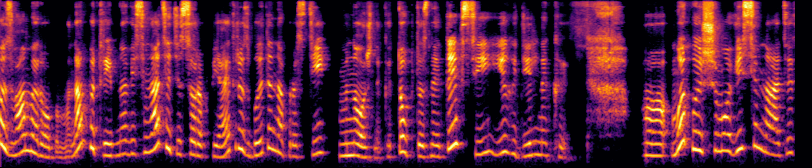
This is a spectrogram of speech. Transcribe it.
ми з вами робимо? Нам потрібно 18 і 45 розбити на прості множники, тобто знайти всі їх дільники. Ми пишемо 18,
